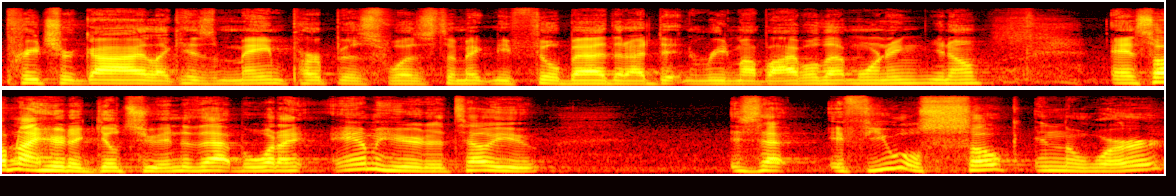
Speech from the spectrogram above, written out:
preacher guy, like his main purpose was to make me feel bad that I didn't read my Bible that morning, you know? And so I'm not here to guilt you into that, but what I am here to tell you is that if you will soak in the word,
